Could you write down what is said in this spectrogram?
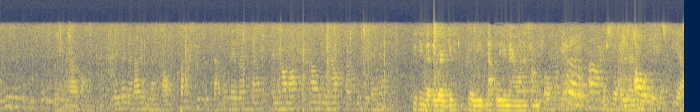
When is it that these books learn about volunteers? Do they learn about it in their health classes? Is that when they learn about it? And how often, how many health classes do they have? You about the where you believe not believing marijuana is harmful? Yeah. Um, Which is what they're learning. All of this, yeah.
